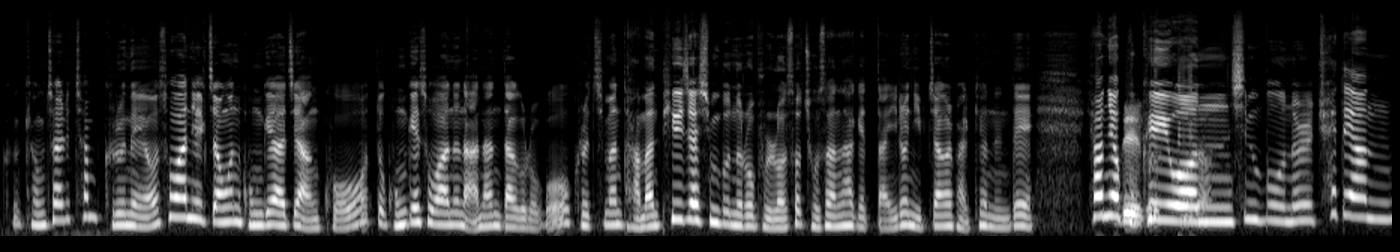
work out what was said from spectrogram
그 경찰이 참 그러네요. 소환 일정은 공개하지 않고 또 공개 소환은 안 한다 그러고 그렇지만 다만 피의자 신분으로 불러서 조사는 하겠다 이런 입장을 밝혔는데 현역 네, 국회의원 그렇습니다. 신분을 최대한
